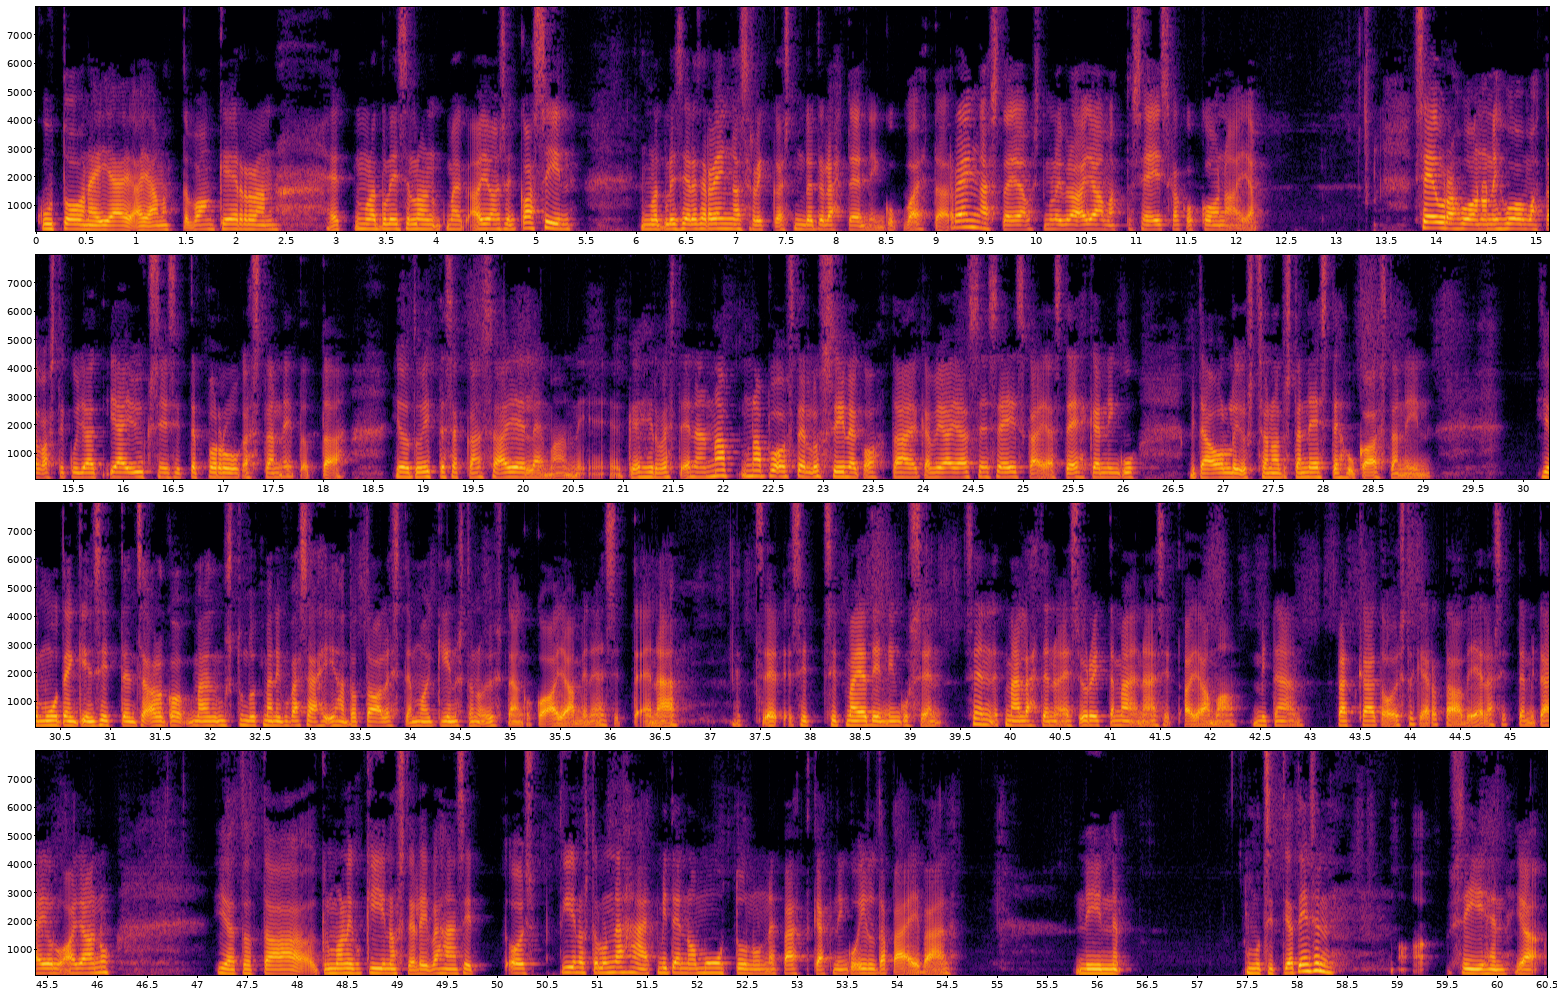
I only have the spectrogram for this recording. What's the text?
kutonen jäi ajamatta vaan kerran. Et mulla tuli silloin, kun mä ajoin sen kasin, mulla tuli siellä se rengasrikko, ja sitten mun täytyy lähteä niin kuin vaihtaa rengasta, ja sitten mulla oli vielä ajamatta seiska kokonaan, ja seura huononi huomattavasti, kun jäi yksin sitten porukasta, niin tota, joutui itsensä kanssa ajelemaan, niin oikein hirveästi enää nap- napostellut siinä kohtaa ja kävi ajaa sen seiskaan ja sitten ehkä niin kuin, mitä Olli just sanoi tuosta nestehukasta, niin ja muutenkin sitten se alkoi, mä, musta tuntuu, että mä niin väsähin ihan totaalisesti ja mä en kiinnostunut yhtään koko ajaminen sitten enää. Sitten sit mä jätin niin kuin sen, sen, että mä en lähtenyt edes yrittämään enää sit ajamaan mitään pätkää toista kertaa vielä sitten, mitä ei ollut ajanut ja tota, kyllä mä niin kiinnostelin vähän sit, olisi kiinnostellut nähdä, että miten ne on muuttunut ne pätkät niin kuin iltapäivään. Niin, mutta sitten jätin sen siihen ja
